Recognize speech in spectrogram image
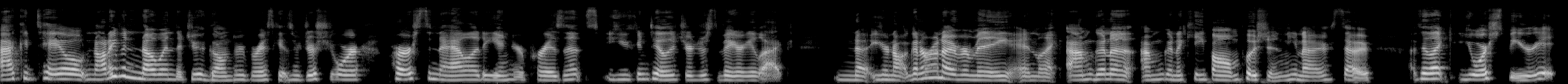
I could tell, not even knowing that you had gone through breast cancer, just your personality and your presence, you can tell that you're just very like, no, you're not gonna run over me, and like I'm gonna, I'm gonna keep on pushing, you know. So I feel like your spirit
